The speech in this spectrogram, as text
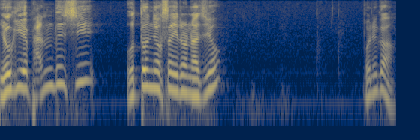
여기에 반드시 어떤 역사 일어나지요? 보니까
